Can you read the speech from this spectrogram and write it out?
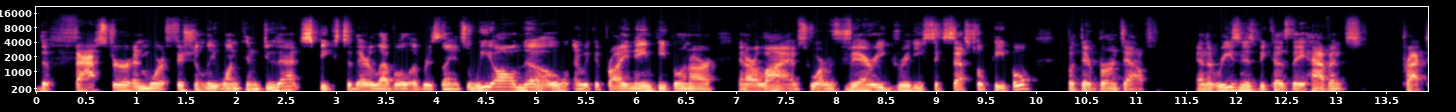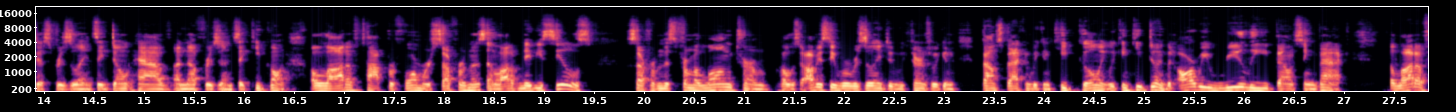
The faster and more efficiently one can do that speaks to their level of resilience. We all know, and we could probably name people in our in our lives who are very gritty, successful people, but they're burnt out. And the reason is because they haven't practice resilience. They don't have enough resilience. They keep going. A lot of top performers suffer from this, and a lot of Navy SEALs suffer from this from a long term Obviously, we're resilient in terms we can bounce back and we can keep going. We can keep doing, but are we really bouncing back? A lot of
